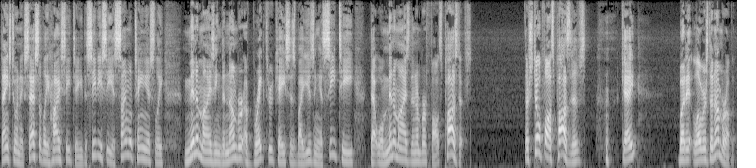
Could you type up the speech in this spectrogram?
thanks to an excessively high CT, the CDC is simultaneously minimizing the number of breakthrough cases by using a CT that will minimize the number of false positives. They're still false positives, okay? But it lowers the number of them.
